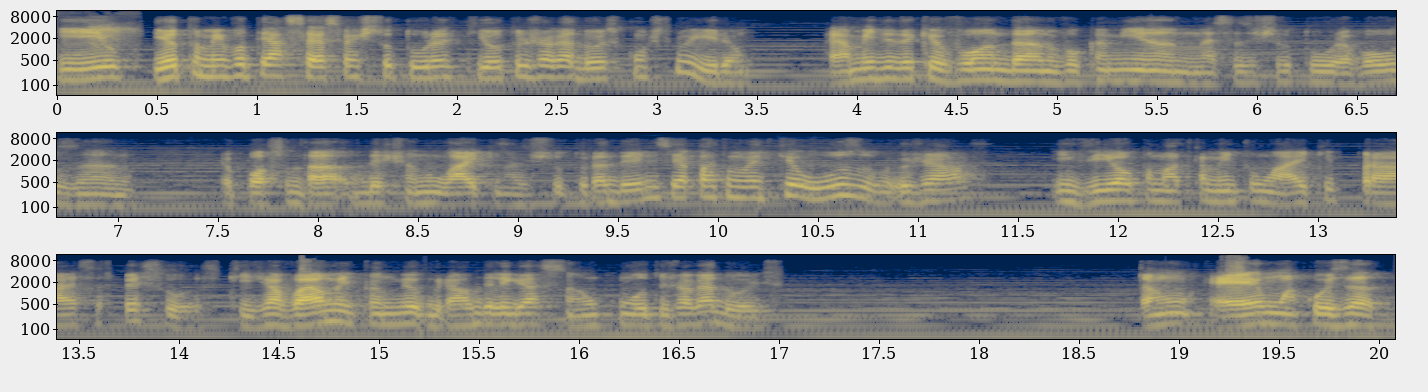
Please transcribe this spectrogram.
e eu, eu também vou ter acesso à estrutura que outros jogadores construíram. É à medida que eu vou andando, vou caminhando nessas estruturas, vou usando, eu posso dar deixando um like na estrutura deles e a partir do momento que eu uso, eu já envio automaticamente um like para essas pessoas, que já vai aumentando meu grau de ligação com outros jogadores. Então é uma coisa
